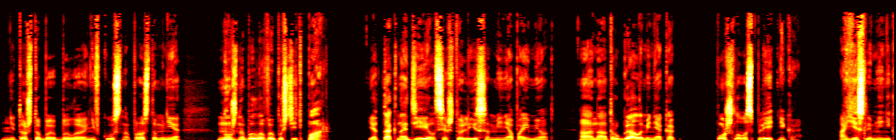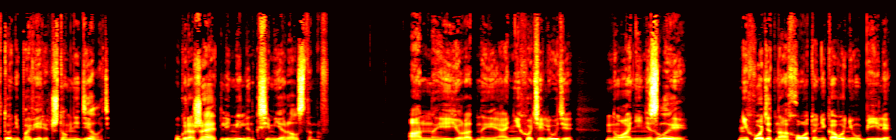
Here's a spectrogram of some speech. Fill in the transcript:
Не то чтобы было невкусно, просто мне Нужно было выпустить пар. Я так надеялся, что Лиса меня поймет, а она отругала меня как пошлого сплетника. А если мне никто не поверит, что мне делать? Угрожает ли Миллинг семье Ралстонов? Анна и ее родные, они хоть и люди, но они не злые. Не ходят на охоту, никого не убили,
